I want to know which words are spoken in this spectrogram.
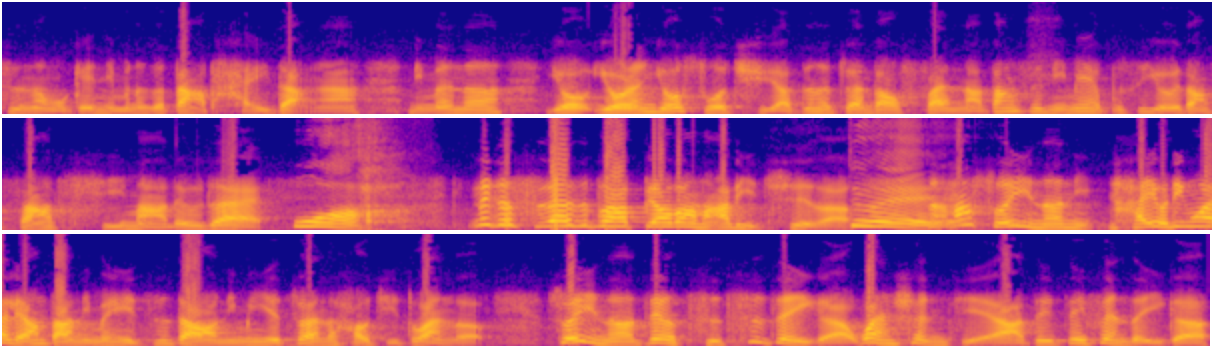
次呢，我给你们那个大排档啊，你们呢有有人有所取啊，真的赚到翻呐、当时里面也不是有一档沙琪嘛，对不对？哇，那个实在是不知道飙到哪里去了。对那，那所以呢，你还有另外两档，你们也知道，你们也赚了好几段了。所以呢，这个此次这个万圣节啊，这这份的一个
